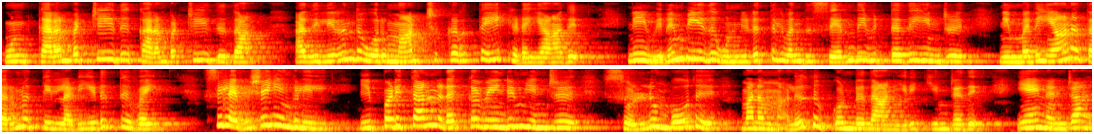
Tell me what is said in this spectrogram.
உன் கரம் பற்றியது கரம் பற்றியதுதான் அதிலிருந்து ஒரு மாற்று கருத்தே கிடையாது. நீ விரும்பியது உன்னிடத்தில் வந்து சேர்ந்து விட்டது என்று நிம்மதியான தருணத்தில் அடியெடுத்து வை. சில விஷயங்களில் இப்படித்தான் நடக்க வேண்டும் என்று சொல்லும்போது மனம் அழுது கொண்டுதான் இருக்கின்றது. ஏனென்றால்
